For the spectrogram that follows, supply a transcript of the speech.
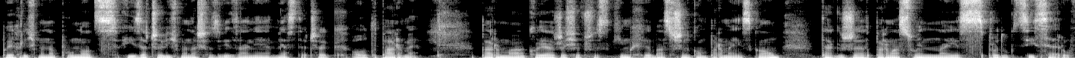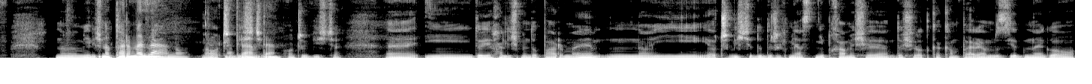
Pojechaliśmy na północ i zaczęliśmy nasze zwiedzanie miasteczek od Parmy. Parma kojarzy się wszystkim chyba z szynką parmeńską, także Parma słynna jest z produkcji serów. No, mieliśmy no parmezanu. No, tak oczywiście, naprawdę. oczywiście. E, I dojechaliśmy do Parmy, no i oczywiście do dużych miast nie pchamy się do środka kamperem z jednego,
